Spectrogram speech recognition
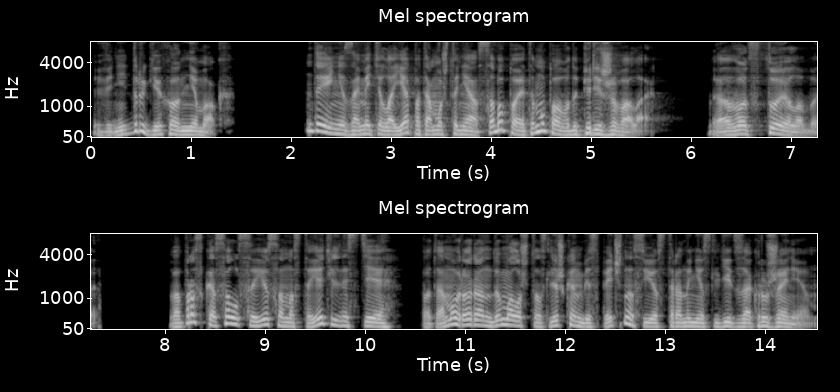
винить других он не мог. Да и не заметила я, потому что не особо по этому поводу переживала. А вот стоило бы. Вопрос касался её самостоятельности, потому Роран думал, что слишком беспечно с её стороны не следить за окружением.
